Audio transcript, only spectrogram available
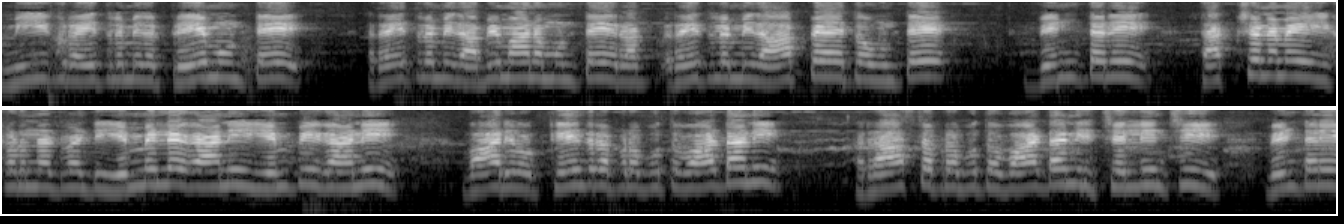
మీకు రైతుల మీద ప్రేమ ఉంటే రైతుల మీద అభిమానం ఉంటే రైతుల మీద ఆప్యాయత ఉంటే వెంటనే తక్షణమే ఇక్కడ ఉన్నటువంటి ఎమ్మెల్యే కానీ ఎంపీ కానీ వారి కేంద్ర ప్రభుత్వ వాటాని రాష్ట్ర ప్రభుత్వ వాటాని చెల్లించి వెంటనే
